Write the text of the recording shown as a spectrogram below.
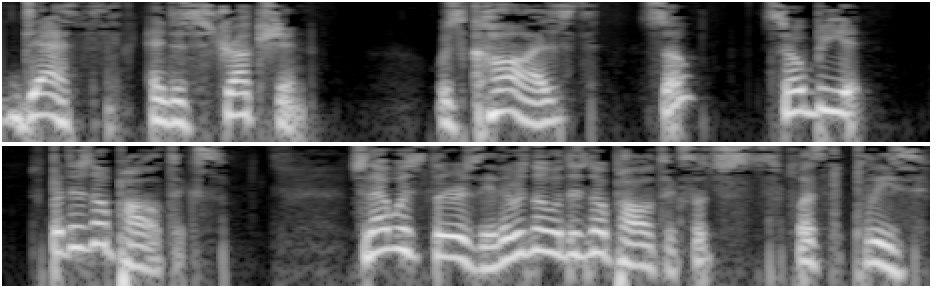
death and destruction was caused, so, so be it. But there's no politics. So that was Thursday. There was no, there's no politics. Let's, let's, please,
